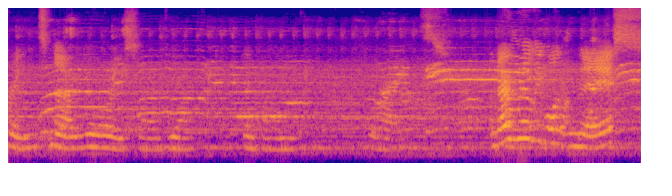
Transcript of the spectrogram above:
rings. No, you already said, yeah. Right. I don't really want this.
